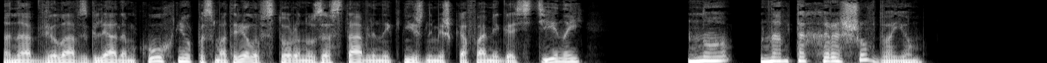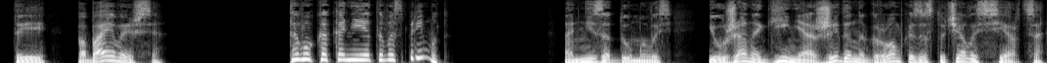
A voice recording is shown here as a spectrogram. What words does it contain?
Она обвела взглядом кухню, посмотрела в сторону заставленной книжными шкафами гостиной. «Но нам так хорошо вдвоем». «Ты побаиваешься?» «Того, как они это воспримут?» Анни задумалась, и у Жана Ги неожиданно громко застучало сердце.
